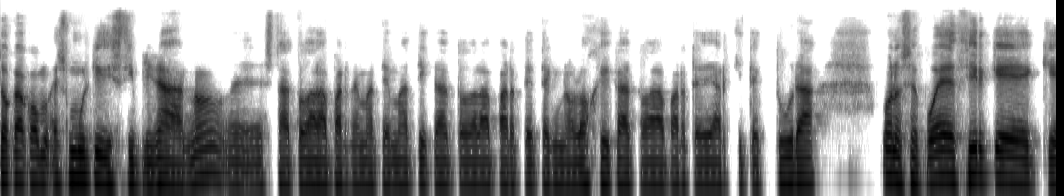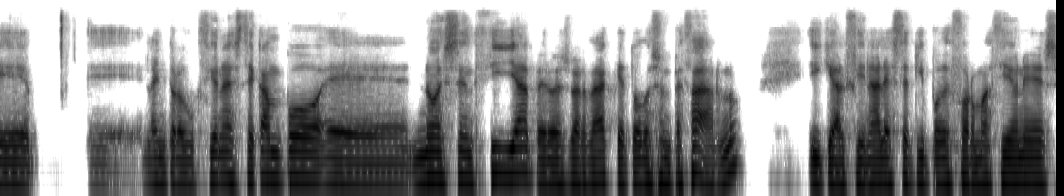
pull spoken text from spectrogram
toca como, es multidisciplinar, ¿no? Eh, está toda la parte matemática, toda la parte tecnológica, toda la parte de arquitectura. Bueno, se puede decir que, eh, la introducción a este campo eh, no es sencilla, pero es verdad que todo es empezar, ¿no? Y que al final este tipo de formaciones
